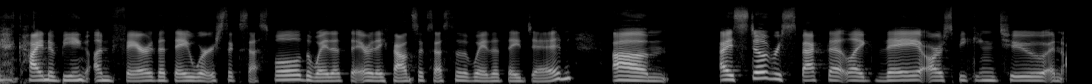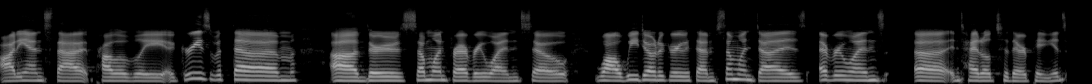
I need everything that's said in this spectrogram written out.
kind of being unfair that they were successful the way that they or they found success the way that they did um I still respect that like they are speaking to an audience that probably agrees with them. Uh, there's someone for everyone. So while we don't agree with them, someone does. Everyone's uh, entitled to their opinions,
